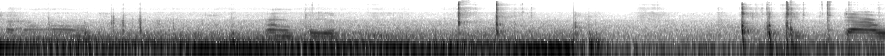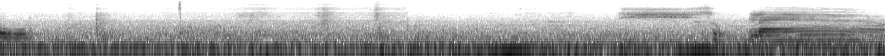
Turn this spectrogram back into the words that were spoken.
ข้าวเอาเปิดติดเต้าสุกแล้ว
